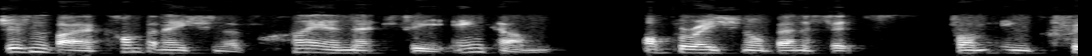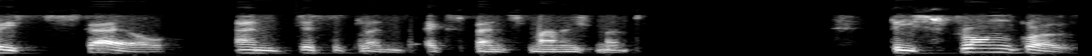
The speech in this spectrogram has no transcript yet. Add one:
driven by a combination of higher net fee income, operational benefits from increased scale, and disciplined expense management. The strong growth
